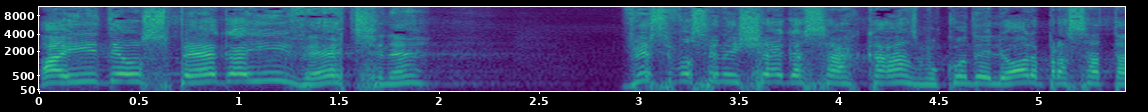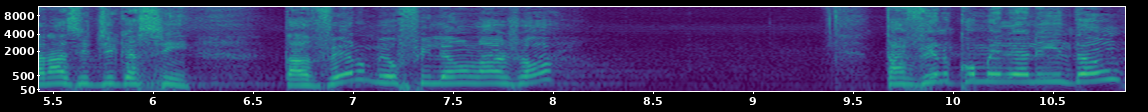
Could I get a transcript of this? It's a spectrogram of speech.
Aí Deus pega e inverte, né? Vê se você não enxerga sarcasmo quando ele olha para Satanás e diga assim: Tá vendo meu filhão lá, Jó? Tá vendo como ele é lindão?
